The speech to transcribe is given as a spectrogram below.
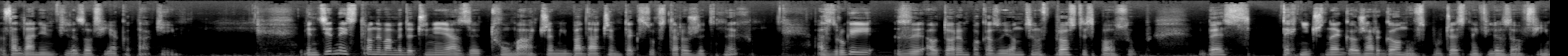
zadaniem filozofii jako takiej. Więc z jednej strony mamy do czynienia z tłumaczem i badaczem tekstów starożytnych, a z drugiej z autorem pokazującym w prosty sposób, bez technicznego żargonu współczesnej filozofii,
